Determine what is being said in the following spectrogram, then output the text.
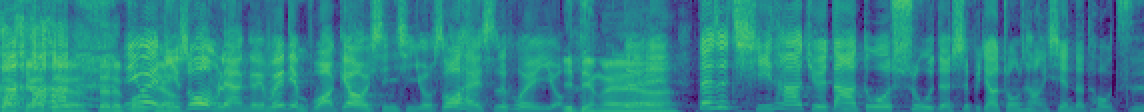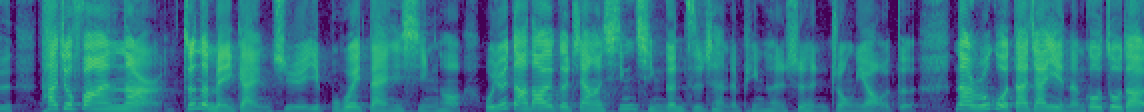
保 掉，对，真的。因为你说我们两个有没有一点保掉的心情？有时候还是会有一点哎。对，但是其他绝大多数的是比较中长线的投资，它就放在那儿，真的没感觉，也不会担心哈。我觉得达到一个这样心情跟资产的平衡是很重要的。那如果大家也能够做到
